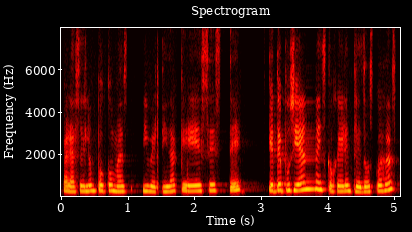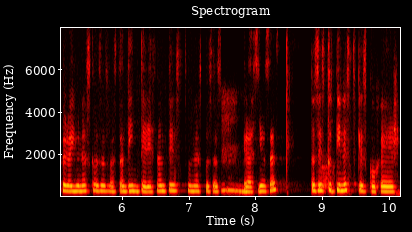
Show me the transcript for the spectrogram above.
para hacerla un poco más divertida, que es este, que te pusieran a escoger entre dos cosas, pero hay unas cosas bastante interesantes, unas cosas graciosas. Entonces tú tienes que escoger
